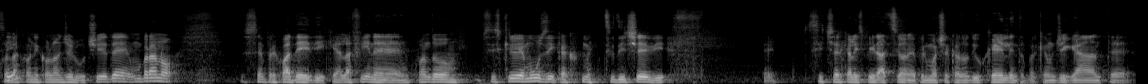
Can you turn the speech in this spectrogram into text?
quella Sì? con Nicola Angelucci, ed è un brano sempre qua dediche. Alla fine, quando si scrive musica, come tu dicevi, eh, si cerca l'ispirazione. Prima ho cercato Duke Ellington perché è un gigante.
